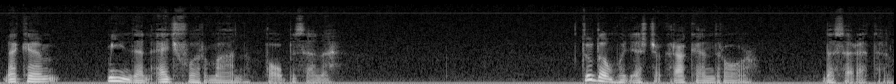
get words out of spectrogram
Nekem minden egyformán popzene. Tudom, hogy ez csak rock and roll, de szeretem.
